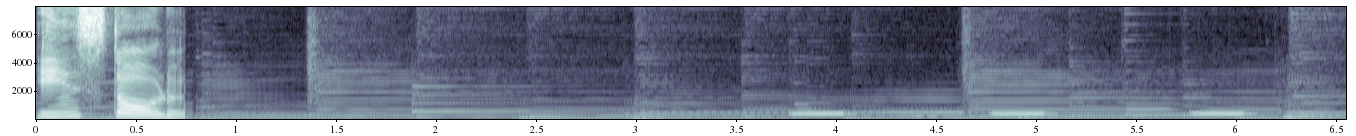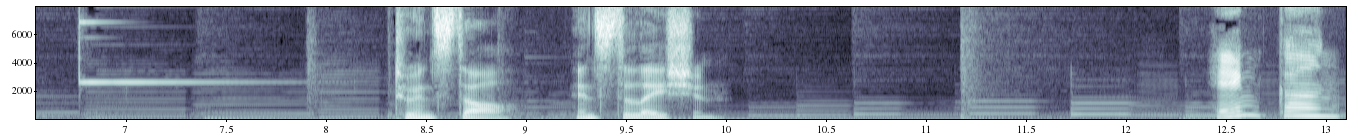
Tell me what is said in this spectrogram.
インストール。 To install. Installation. 変換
